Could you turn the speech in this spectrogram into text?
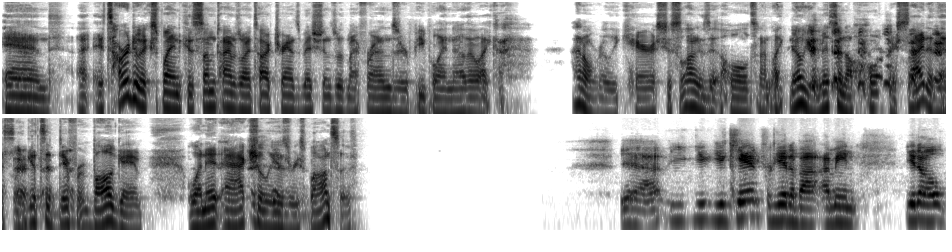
And uh, it's hard to explain because sometimes when I talk transmissions with my friends or people I know, they're like, I don't really care. It's just as long as it holds. And I'm like, no, you're missing a whole other side of this. Like it's a different ball game when it actually is responsive. Yeah, you, you can't forget about. I mean, you know,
